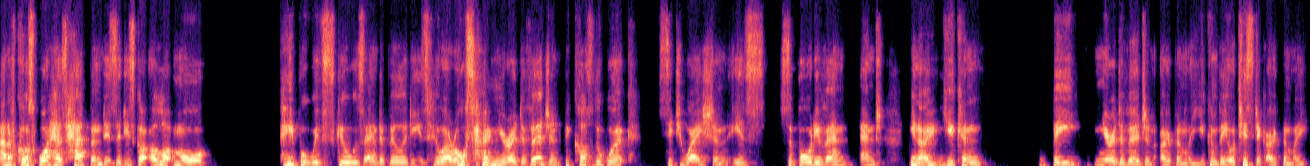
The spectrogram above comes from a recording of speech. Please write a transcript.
And of course, what has happened is that he's got a lot more people with skills and abilities who are also neurodivergent because the work situation is supportive and and you know you can be neurodivergent openly you can be autistic openly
